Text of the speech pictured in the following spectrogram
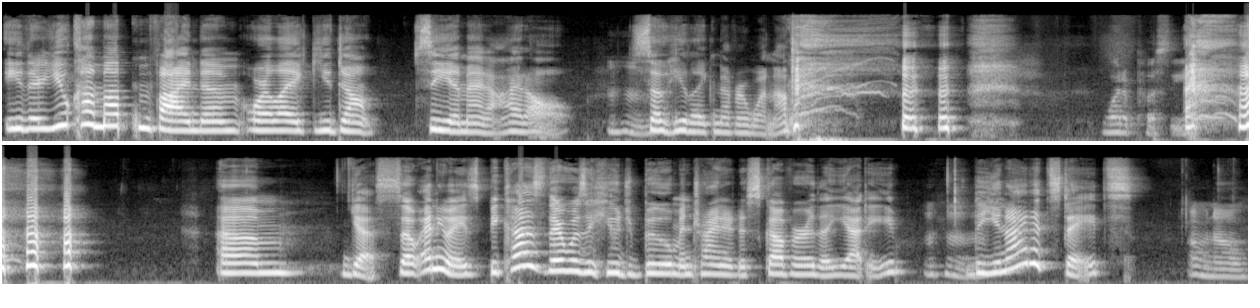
either you come up and find him or like you don't see him at, at all. Mhm. So he like never went up. What a pussy. Um, yes. So, anyways, because there was a huge boom in trying to discover the Yeti, Mhm. the United States, Oh no.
